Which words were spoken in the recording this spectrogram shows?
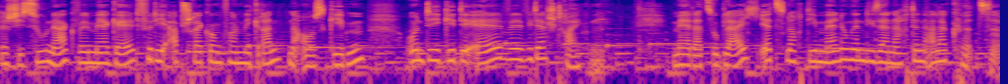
Rishi Sunak will mehr Geld für die Abschreckung von Migranten ausgeben. Und die GDL will wieder streiken. Mehr dazu gleich. Jetzt noch die Meldungen dieser Nacht in aller Kürze.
